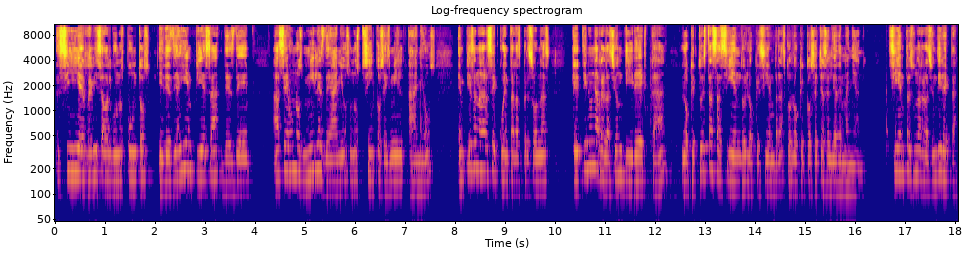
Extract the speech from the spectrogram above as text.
sí he revisado algunos puntos y desde ahí empieza, desde hace unos miles de años, unos 5 o 6 mil años, empiezan a darse cuenta las personas que tiene una relación directa lo que tú estás haciendo y lo que siembras con lo que cosechas el día de mañana. Siempre es una relación directa.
